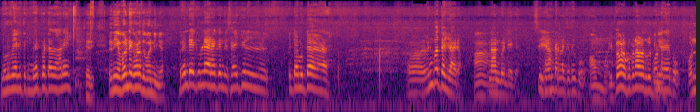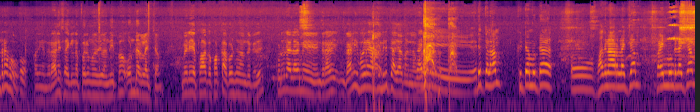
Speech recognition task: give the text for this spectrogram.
நூறு பேரத்துக்கு மேற்பட்டது தானே? சரி. நீங்க வேண்டிய எவ்வளவு வேண்டீங்க வேண்டைக்குள்ள எனக்கு இந்த சைக்கிள் கிட்டமிட்ட ஆ நான் வேண்டைக்கு ஒன்றரை லட்சத்துக்கு போகும். ஆமா. இப்போ கொடுக்கணும்? கொடுப்பீங்க? ஒன்றரை போகும். ஒன்றரை போகும் பாத்தீங்க இந்த ராலி சைக்கிள் பெருமதி வந்து இப்போ ஒன்றரை லட்சம். மேலேயே பார்க்க பக்கா கொண்டு தான் இருக்குது. கொடுக்குற எல்லாருமே இந்த ரேலி ரேலி வேறு இருக்கா? யாழ்ப்பாணத்தில் வரி எடுக்கலாம். கிட்டமுட்ட பதினாறு லட்சம் பதிமூன்று லட்சம்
